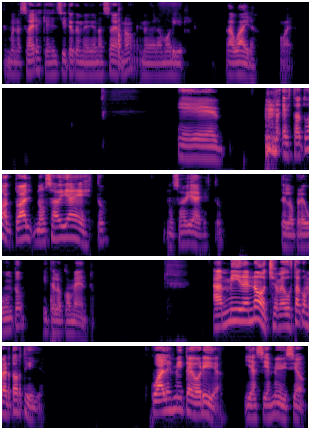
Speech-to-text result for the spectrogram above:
En Buenos Aires, que es el sitio que me vio nacer, ¿no? Y me vio a morir. La Guaira. Eh, estatus actual, no sabía esto. No sabía esto. Te lo pregunto y te lo comento. A mí de noche me gusta comer tortilla. ¿Cuál es mi teoría? Y así es mi visión.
